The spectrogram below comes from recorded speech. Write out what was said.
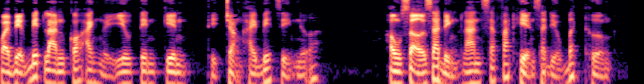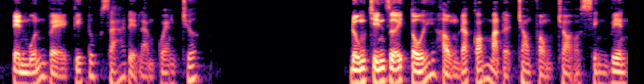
Ngoài việc biết Lan có anh người yêu tên Kiên thì chẳng hay biết gì nữa. Hồng sợ gia đình Lan sẽ phát hiện ra điều bất thường nên muốn về ký túc xá để làm quen trước. Đúng 9 rưỡi tối Hồng đã có mặt ở trong phòng trọ sinh viên.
